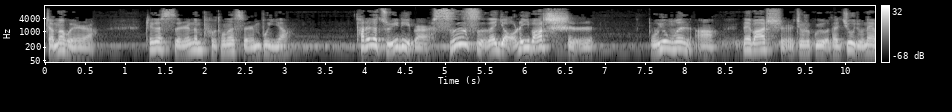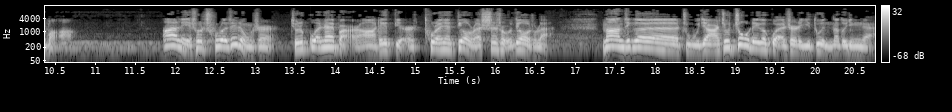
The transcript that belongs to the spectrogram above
怎么回事啊？这个死人跟普通的死人不一样。他这个嘴里边死死的咬着一把尺，不用问啊，那把尺就是鬼友他舅舅那把。按理说出了这种事儿，就是棺材板啊，这个底儿突然间掉出来，尸首掉出来，那这个主家就揍这个管事的一顿，那都应该。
